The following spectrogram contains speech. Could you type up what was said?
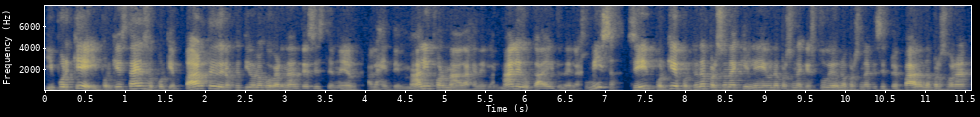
¿Y por qué? ¿Y por qué está eso? Porque parte del objetivo de los gobernantes es tener a la gente mal informada, tenerla mal educada y tenerla sumisa. ¿Sí? ¿Por qué? Porque una persona que lee, una persona que estudia, una persona que se prepara, una persona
